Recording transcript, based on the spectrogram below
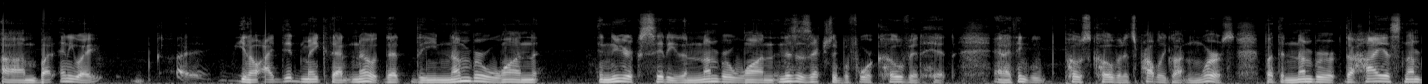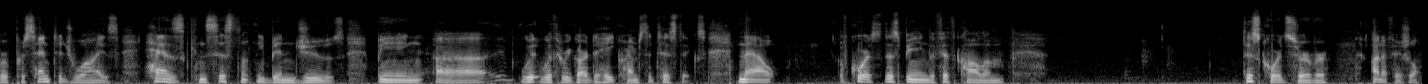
Um, but anyway, uh, you know, I did make that note that the number one in New York City, the number one, and this is actually before COVID hit, and I think post COVID it's probably gotten worse, but the number, the highest number percentage wise has consistently been Jews being, uh, w- with regard to hate crime statistics. Now, of course, this being the fifth column Discord server, unofficial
